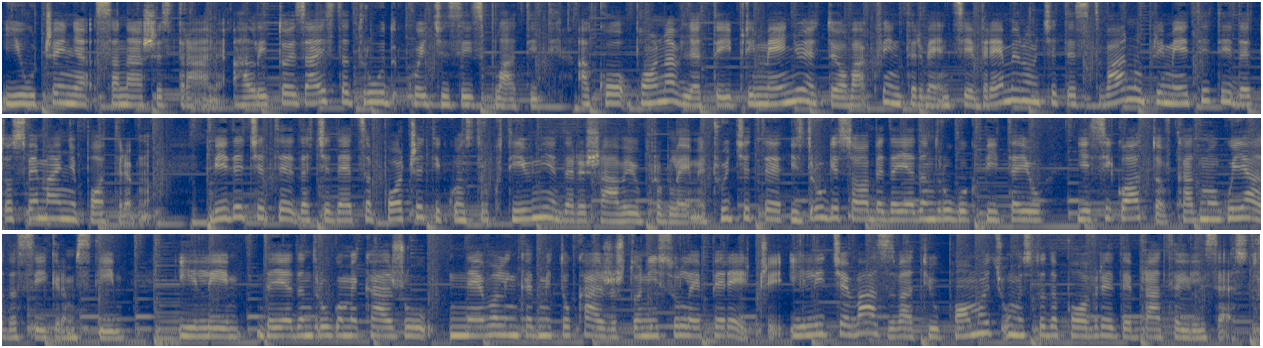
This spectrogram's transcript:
i učenja sa naše strane, ali to je zaista trud koji će se isplatiti. Ako ponavljate i primenjujete ovakve intervencije, vremenom ćete stvarno primetiti da je to sve manje potrebno. Vidjet ćete da će deca početi konstruktivnije da rešavaju probleme. Čućete iz druge sobe da jedan drugog pitaju jesi gotov, kad mogu ja da se igram s tim? Ili da jedan drugome kažu ne volim kad mi to kaže što nisu lepe reči ili će vas zvati u pomoć umesto da povrede brata ili sestru.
